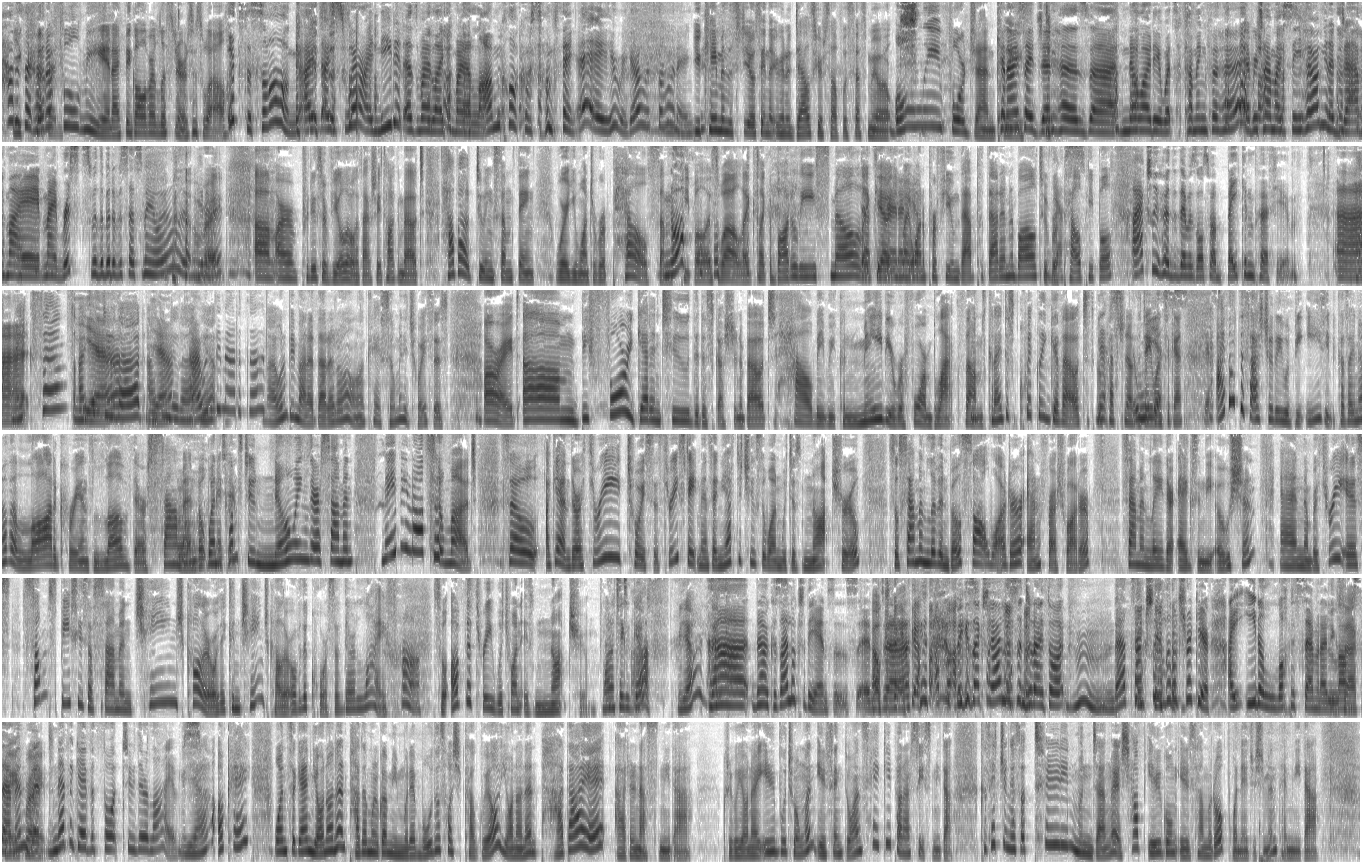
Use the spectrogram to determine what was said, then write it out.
How does You that could happen? have fooled me, and I think all of our listeners as well. it's the song. I, I swear, I need it as my like my alarm clock or something. Hey, here we go. It's the morning. You came in the studio saying that you're going to douse yourself with sesame oil. Only for Jen. Can I say Jen has uh, no idea what's coming for her? Every time I see her, I'm going to dab my my wrists with a bit of a sesame oil. and, You know. right. Um, our producer Viola was actually talking about how about doing something where you want to repel some No. people as well, like like a bodily smell. like That's a yeah, you might want to perfume that, put that in a bottle to Yes. repel people. I actually heard that there was also a bacon perfume. Uh, That makes sense. I yeah, can do that. I yeah. can do that. I wouldn't be mad at that. I wouldn't be mad at that at all. Okay, so many choices. All right. Um, before we get into the discussion about how maybe we can maybe reform black thumbs, can I just quickly give out the Yes. question of the Ooh, day once yes. again? Yes. I thought this actually would be easy because I know that a lot of Koreans love their salmon, Oh, but when it comes to knowing their salmon, maybe not so much. So again, there are three choices, three statements, and you have to choose the one which is not true. So salmon live in both saltwater and freshwater. Salmon lay their eggs in the ocean. And number three is some species of salmon change color or they can change color over the course of their life. Huh. So of the three, which one is not true? Want to take a tough. guess? Yeah? you think? Uh, no, because I looked at the answers, and Okay. uh, because actually I listened and I thought, hmm, that's actually a little trickier. I eat a lot of salmon. I love Exactly, salmon, right. but never gave a thought to their lives. Yeah, okay. Once again, 연어는 바닷물과 민물에 모두 서식하고요. 연어는 바다에 알을 낳습니다. 그리고 연어의 일부 종은 일생 동안 색이 변할 수 있습니다. 그 셋 중에서 틀린 문장을 샵 1013으로 보내주시면 됩니다.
